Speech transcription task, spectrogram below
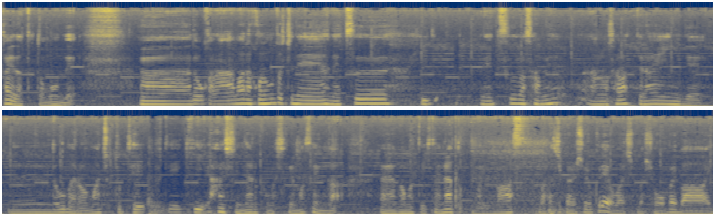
回だったと思うんで、うーん、どうかなまだ子供たちね、熱、熱が冷め、あの、下がってないんで、うん、どうだろう。まあちょっと不定期配信になるかもしれませんが、頑張っていきたいなと思います。また次回の収録でお会いしましょう。バイバイ。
